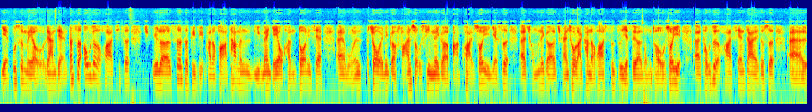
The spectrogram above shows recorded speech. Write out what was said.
也不是没有亮点。但是欧洲的话，其实除了奢侈品品牌的话，他们里面也有很多那些呃，我们作为那个反手性那个板块，所以也是呃，从那个全球来看的话，市值也是一个龙头。所以呃，投资的话，现在就是呃。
